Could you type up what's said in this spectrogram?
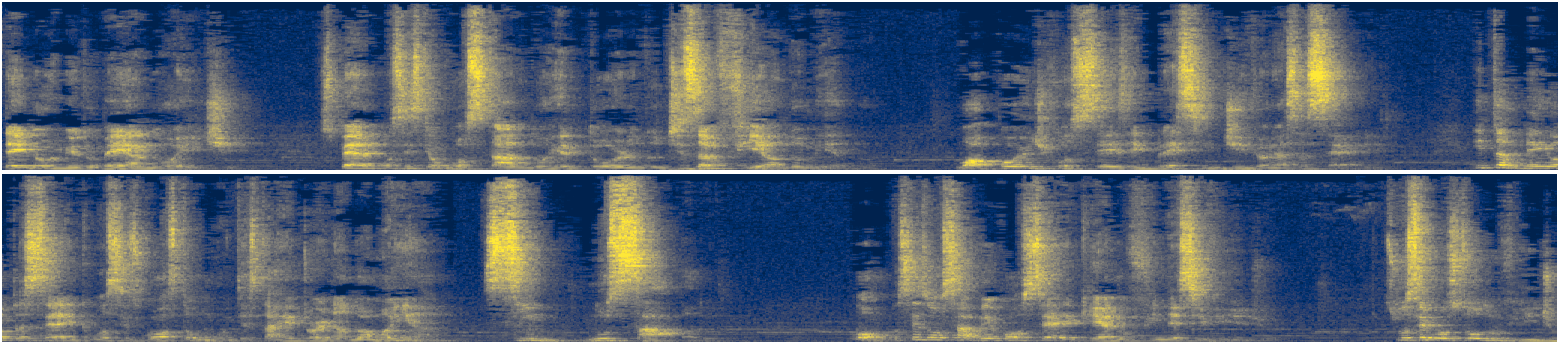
Tem dormido bem à noite? Espero que vocês tenham gostado do retorno do Desafiando o Medo. O apoio de vocês é imprescindível nessa série. E também outra série que vocês gostam muito está retornando amanhã. Sim, no sábado. Bom, vocês vão saber qual série que é no fim desse vídeo. Se você gostou do vídeo,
